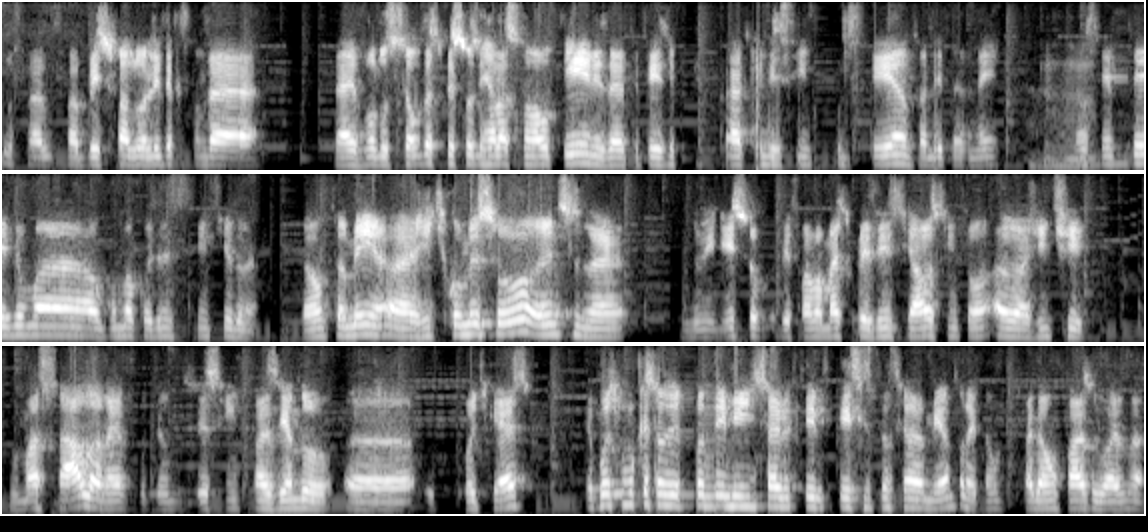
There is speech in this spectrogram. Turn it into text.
o Fa- o Fabrício falou ali da questão da, da evolução das pessoas em relação ao tênis, né? Eu tentei exemplificar aquele 5% ali também. Então uhum. sempre teve uma, alguma coisa nesse sentido, né? Então também a gente começou antes, né? No início de forma mais presencial, assim, então a, a gente numa sala, né? Podemos dizer assim, fazendo ah, o podcast. Depois, por questão de pandemia, a gente sabe que teve que ter esse distanciamento, né? Então cada um faz agora na,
